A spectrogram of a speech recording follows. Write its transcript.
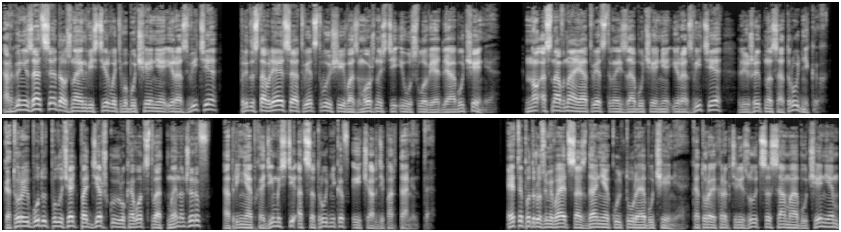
Организация должна инвестировать в обучение и развитие, предоставляя соответствующие возможности и условия для обучения. Но основная ответственность за обучение и развитие лежит на сотрудниках, которые будут получать поддержку и руководство от менеджеров, а при необходимости от сотрудников HR-департамента. Это подразумевает создание культуры обучения, которая характеризуется самообучением,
